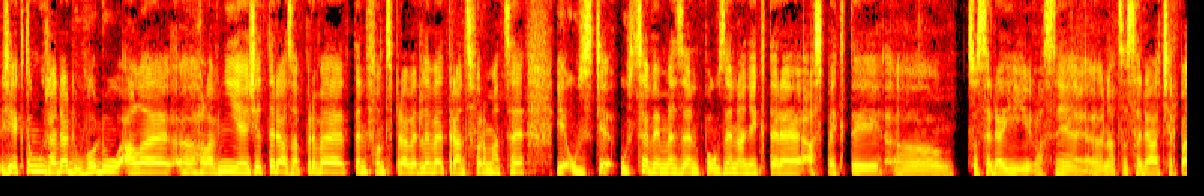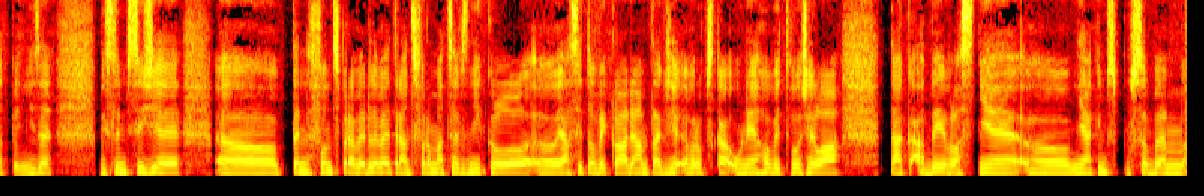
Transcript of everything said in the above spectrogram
že je k tomu řada důvodů, ale eh, hlavní je, že teda zaprvé ten fond spravedlivé transformace je úzce, úzce vymezen pouze na některé aspekty, eh, co se dají vlastně, eh, na co se dá čerpat peníze. Myslím si, že ten fond spravedlivé transformace vznikl, já si to vykládám tak, že Evropská unie ho vytvořila tak, aby vlastně nějakým způsobem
